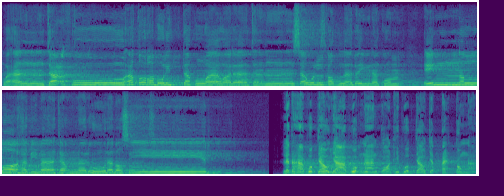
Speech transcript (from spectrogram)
وأن تعفوا أقرب للتقوى ولا تنسوا الفضل بينكم إن الله بما تعملون بصير และถ้าหากพวกเจ้าหย่าพวกนางก่อนที่พวกเจ้าจะแตะต้องนาง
